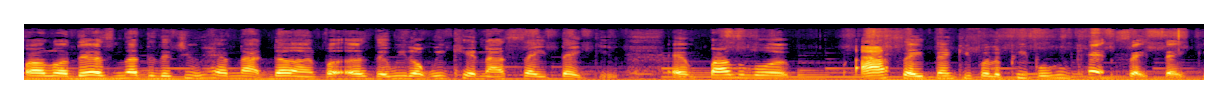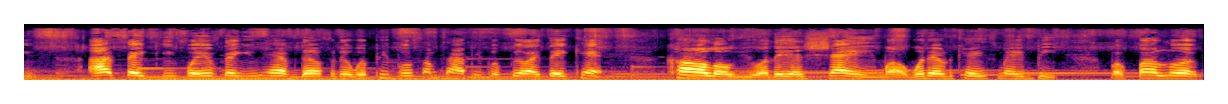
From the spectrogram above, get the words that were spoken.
Father Lord, there's nothing that you have not done for us that we don't we cannot say thank you. And Father Lord, I say thank you for the people who can't say thank you. I thank you for everything you have done for them. Where people sometimes people feel like they can't call on you or they're ashamed or whatever the case may be. But Father Lord,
